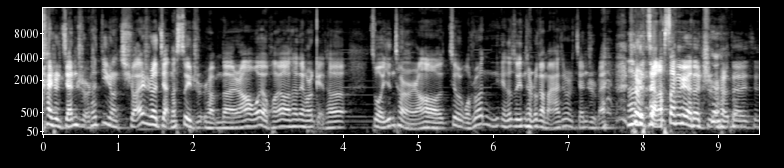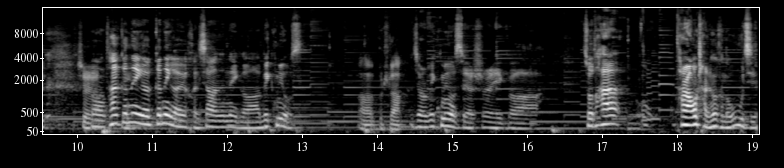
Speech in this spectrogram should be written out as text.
开始剪纸，他地上全是他剪的碎纸什么的。然后我有朋友，他那会儿给他做 intern，然后就是我说你给他做 intern 都干嘛？就是剪纸呗，就是剪了三个月的纸，对，就是嗯，他跟那个跟那个很像，就那个 Vic Muse，呃不知道，就是 Vic Muse 也是一个，就他他让我产生了很多误解，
